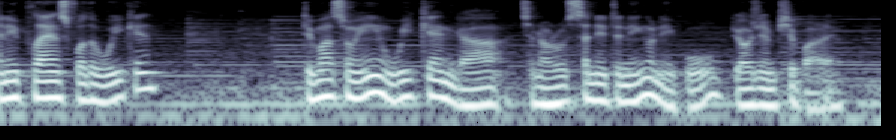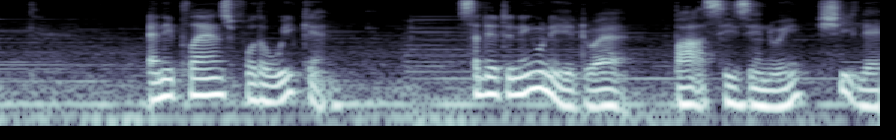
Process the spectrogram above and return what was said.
Any plans for the weekend ဒီမှာဆိုရင် weekend ကကျွန်တော်တို့စနေတနင်္ဂနွေကိုပြောခြင်းဖြစ်ပါတယ် Any plans for the weekend စနေတနင်္ဂနွေအတွက်ဘာအစီအစဉ်တွေရှိလဲ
